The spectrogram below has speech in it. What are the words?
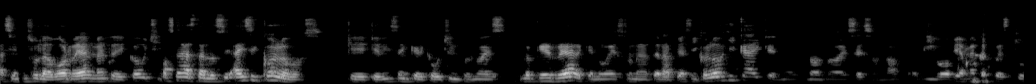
haciendo su labor realmente de coaching. O sea, hasta los, hay psicólogos que, que, dicen que el coaching pues no es lo que es real, que no es una terapia psicológica y que no, no, no es eso, ¿no? Digo, obviamente pues tú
